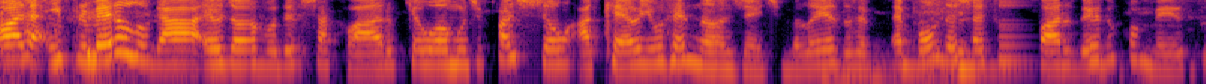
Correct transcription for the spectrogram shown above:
Olha, em primeiro lugar, eu já vou deixar claro que eu amo de paixão a Kel e o Renan, gente, beleza? É bom deixar isso claro desde o começo,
